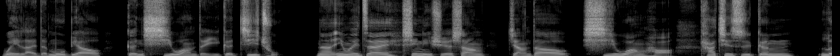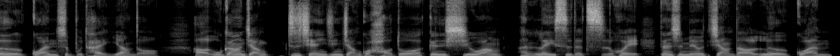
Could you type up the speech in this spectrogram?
未来的目标跟希望的一个基础。那因为在心理学上讲到希望，哈，它其实跟乐观是不太一样的哦。好，我刚刚讲之前已经讲过好多跟希望很类似的词汇，但是没有讲到乐观。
